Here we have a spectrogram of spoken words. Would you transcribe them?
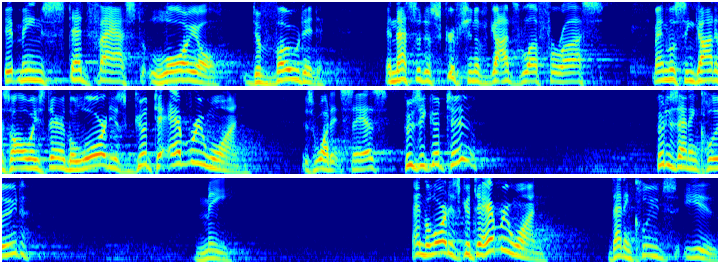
it means steadfast, loyal, devoted. And that's a description of God's love for us. Man, listen, God is always there. The Lord is good to everyone, is what it says. Who's He good to? Who does that include? Me. And the Lord is good to everyone. That includes you.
